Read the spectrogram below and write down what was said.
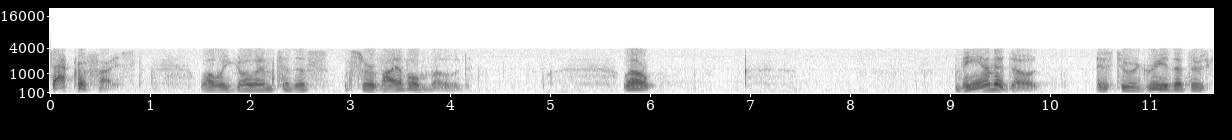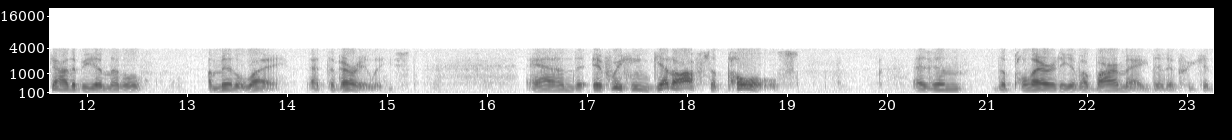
sacrificed while we go into this survival mode. Well, the antidote is to agree that there's got to be a middle a middle way at the very least. And if we can get off the poles, as in the polarity of a bar magnet, if we could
